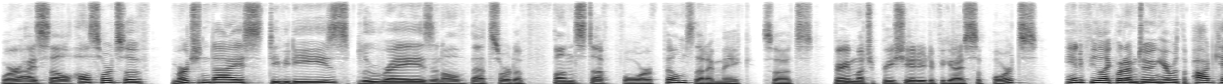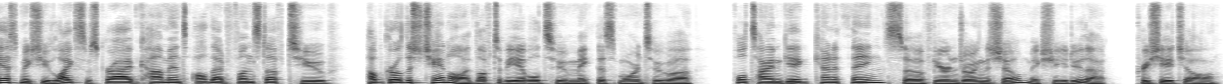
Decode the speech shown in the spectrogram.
where I sell all sorts of merchandise, DVDs, Blu rays, and all that sort of fun stuff for films that I make. So it's very much appreciated if you guys support. And if you like what I'm doing here with the podcast, make sure you like, subscribe, comment, all that fun stuff to help grow this channel. I'd love to be able to make this more into a full time gig kind of thing. So if you're enjoying the show, make sure you do that. Appreciate y'all.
